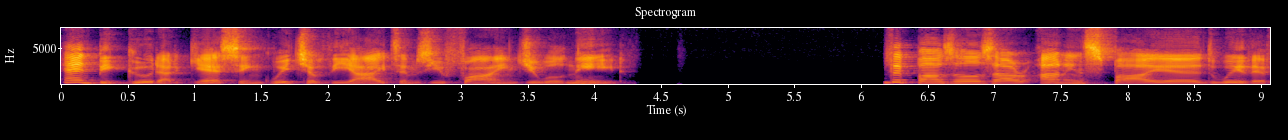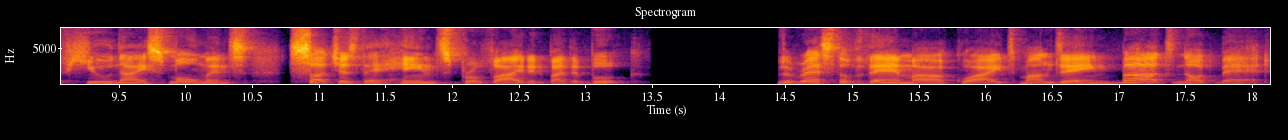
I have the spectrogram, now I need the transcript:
and be good at guessing which of the items you find you will need. The puzzles are uninspired with a few nice moments, such as the hints provided by the book. The rest of them are quite mundane, but not bad.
